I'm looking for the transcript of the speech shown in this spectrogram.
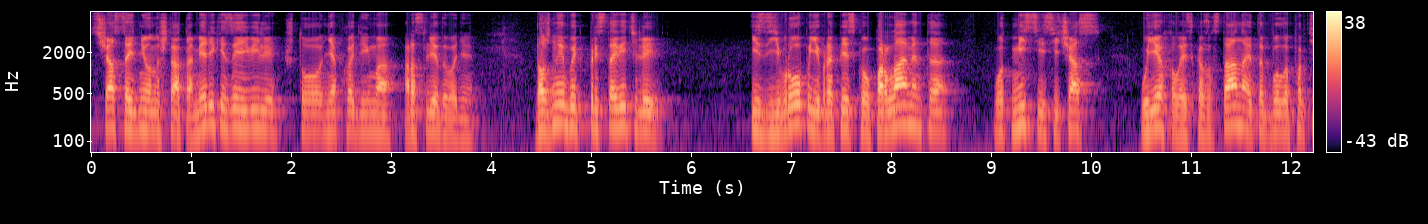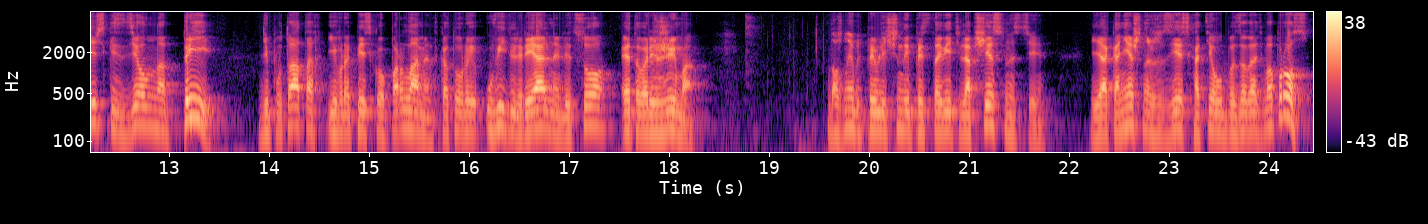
Сейчас Соединенные Штаты Америки заявили, что необходимо расследование. Должны быть представители из Европы, Европейского парламента. Вот миссия сейчас уехала из Казахстана. Это было фактически сделано при депутатах Европейского парламента, которые увидели реальное лицо этого режима. Должны быть привлечены представители общественности. Я, конечно же, здесь хотел бы задать вопрос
